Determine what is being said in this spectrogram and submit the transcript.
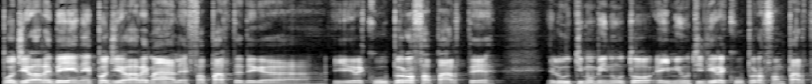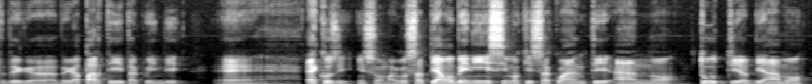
può girare bene, può girare male, fa parte del recupero, fa parte e l'ultimo minuto e i minuti di recupero fanno parte del, della partita, quindi Eh, è così, insomma, lo sappiamo benissimo, chissà quanti hanno, tutti abbiamo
